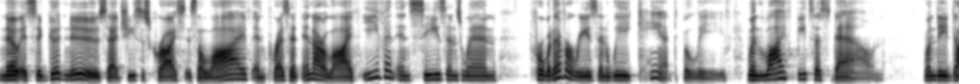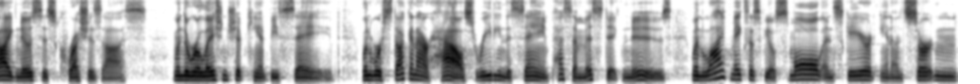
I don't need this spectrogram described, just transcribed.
No, it's the good news that Jesus Christ is alive and present in our life, even in seasons when for whatever reason we can't believe, when life beats us down, when the diagnosis crushes us, when the relationship can't be saved, when we're stuck in our house reading the same pessimistic news, when life makes us feel small and scared and uncertain,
